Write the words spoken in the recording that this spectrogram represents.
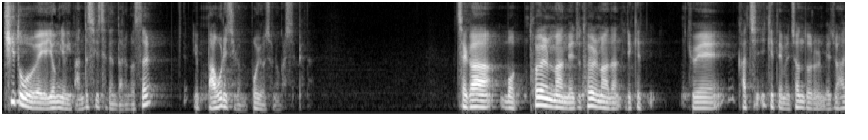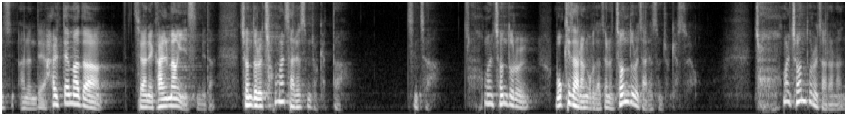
기도의 영역이 반드시 있어야 된다는 것을 바울이 지금 보여주는 것입니다. 제가 뭐 토요일만 매주 토요일마다 이렇게 교회 같이 있기 때문에 전도를 매주 하는데 할 때마다 제 안에 갈망이 있습니다. 전도를 정말 잘했으면 좋겠다. 진짜 정말 전도를 목회 잘한 것보다 저는 전도를 잘했으면 좋겠어요. 정말 전도를 잘하는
